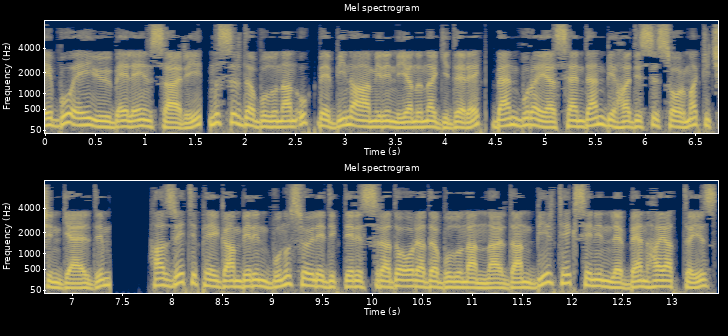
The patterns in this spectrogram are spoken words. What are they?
Ebu Eyyub el-Ensari, Mısır'da bulunan Ukbe bin Amir'in yanına giderek, ben buraya senden bir hadisi sormak için geldim, Hazreti Peygamber'in bunu söyledikleri sırada orada bulunanlardan bir tek seninle ben hayattayız,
